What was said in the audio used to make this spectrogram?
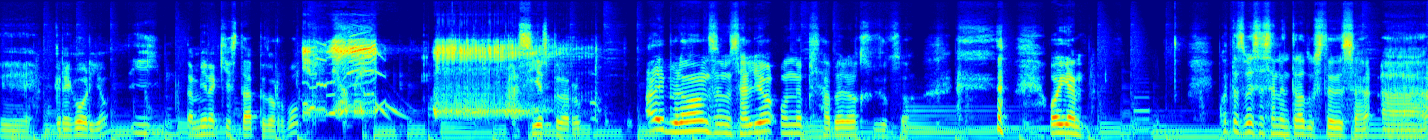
eh, Gregorio, y también aquí está Pedorrobot. Así es Pedorrobot. Ay, perdón, se me salió un Oigan, ¿Cuántas veces han entrado ustedes a,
